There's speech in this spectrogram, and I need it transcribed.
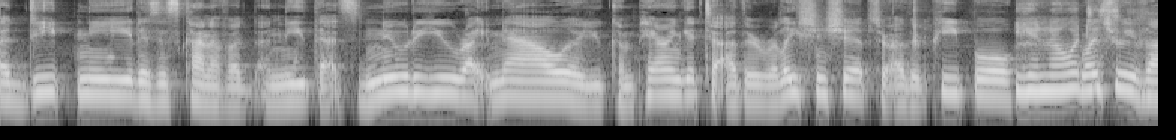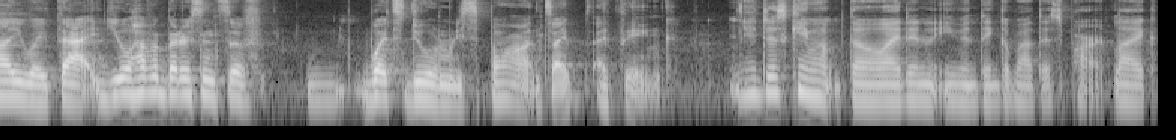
a deep need? Is this kind of a, a, need that's new to you right now? Are you comparing it to other relationships or other people? You know, once just, you evaluate that, you'll have a better sense of what to do in response. I I think. It just came up though. I didn't even think about this part. Like,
